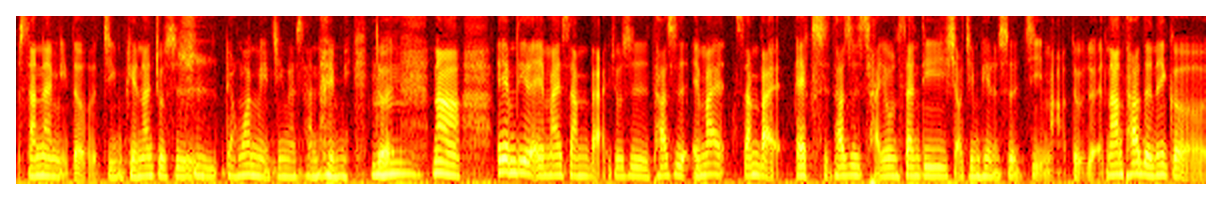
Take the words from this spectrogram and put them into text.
三纳米的晶片，那就是两万美金的三纳米。对，嗯、那 AMD 的 MI 三百就是它是 MI 三百 X，它是采用三 D 小晶片的设计嘛，对不对？那它的那个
